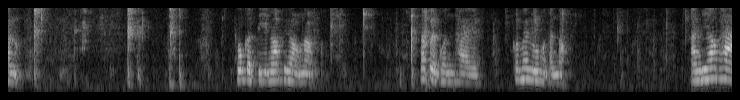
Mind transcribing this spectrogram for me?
อัน ปกติเนาะพี่น้องเนาะถ้าเป็นคนไทยก็ไม่รู้เหมือนกันเนาะอันที่เขาผ่า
